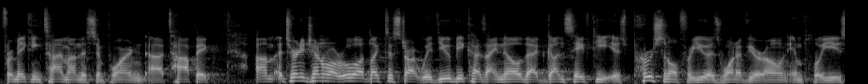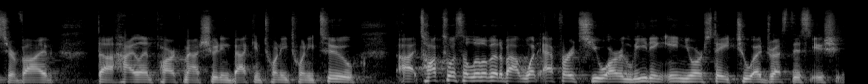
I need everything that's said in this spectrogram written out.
for making time on this important uh, topic. Um, Attorney General Raoul, I'd like to start with you because I know that gun safety is personal for you as one of your own employees survived the Highland Park mass shooting back in 2022. Uh, talk to us a little bit about what efforts you are leading in your state to address this issue.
